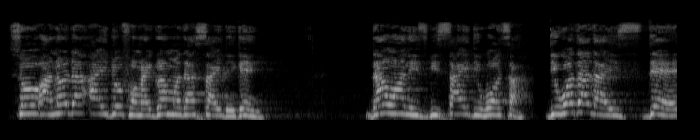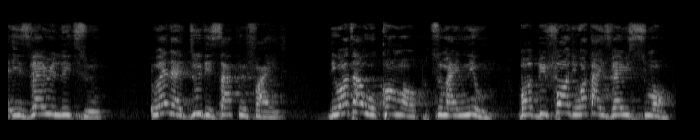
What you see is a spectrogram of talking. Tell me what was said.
So another idol from my grandmother's side again. That one is beside the water. The water that is there is very little. When they do the sacrifice, the water will come up to my knee. But before the water is very small.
